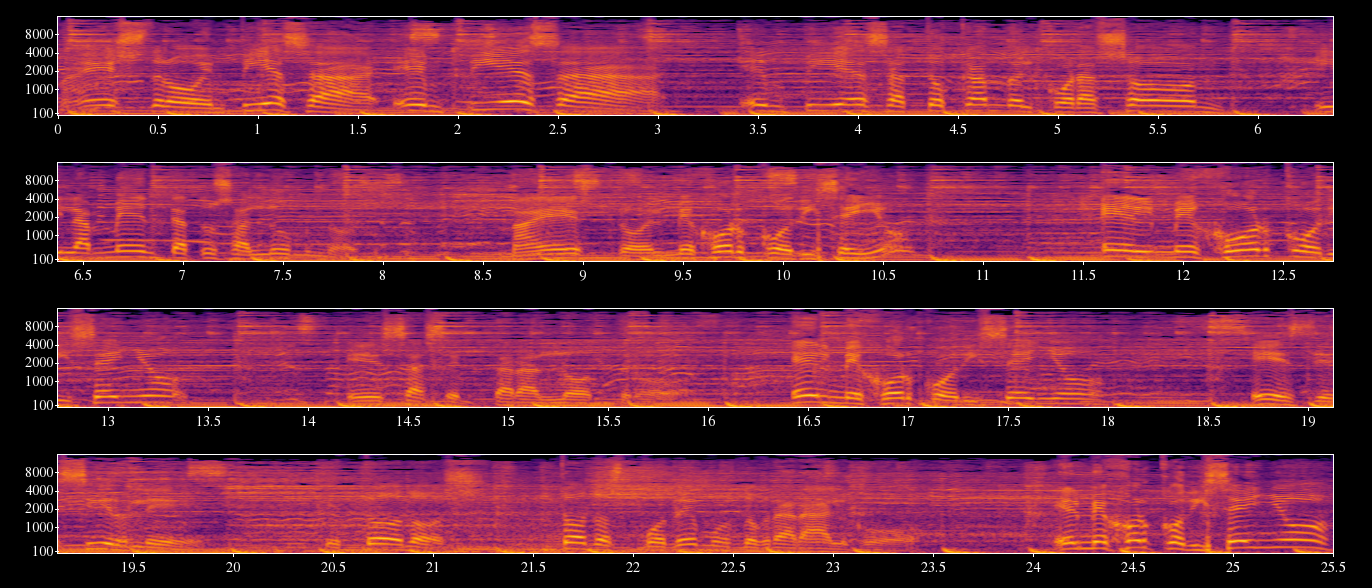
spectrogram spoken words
Maestro, empieza, empieza, empieza tocando el corazón y la mente a tus alumnos. Maestro, el mejor codiseño, el mejor codiseño es aceptar al otro. El mejor codiseño es decirle que todos, todos podemos lograr algo. El mejor codiseño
